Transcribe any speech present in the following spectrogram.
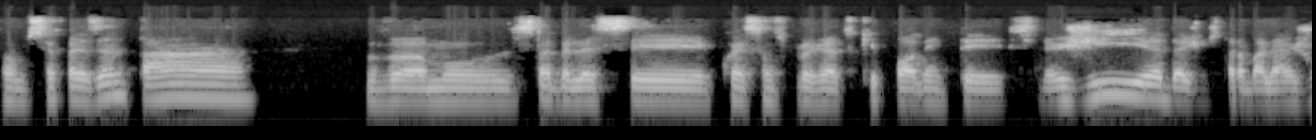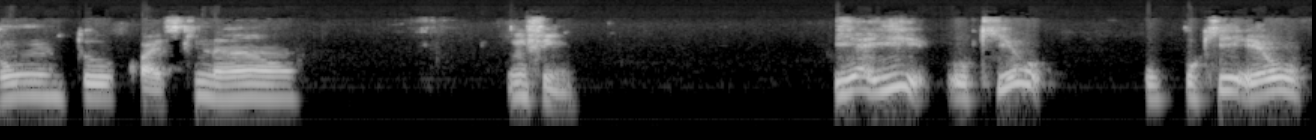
vamos se apresentar, vamos estabelecer quais são os projetos que podem ter sinergia, da gente trabalhar junto, quais que não, enfim. E aí, o que eu, o, o que eu,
